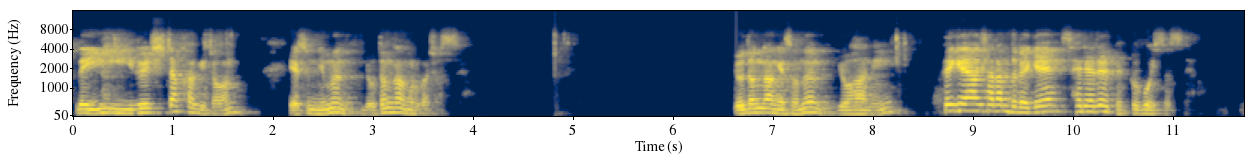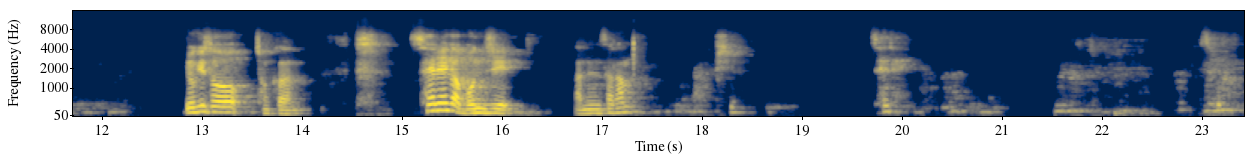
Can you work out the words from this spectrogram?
근데 이 일을 시작하기 전 예수님은 요단강으로 가셨어요. 요단강에서는 요한이 회개한 사람들에게 세례를 베풀고 있었어요. 여기서 잠깐 세례가 뭔지 아는 사람 혹시 세례? 누가?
